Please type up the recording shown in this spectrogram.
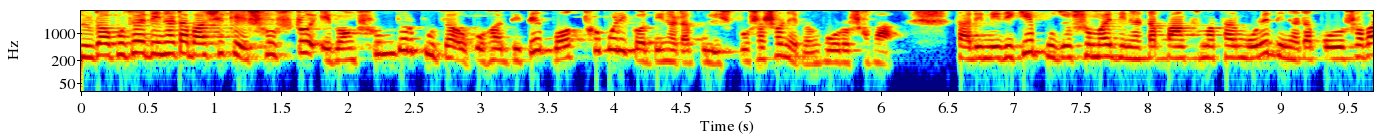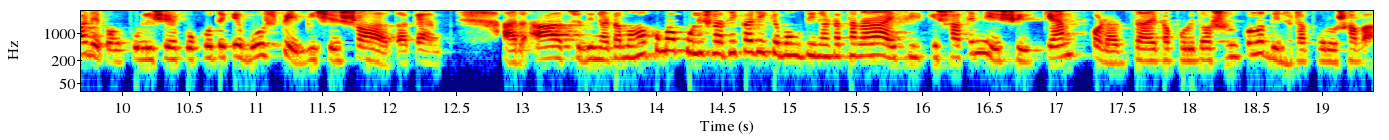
দুর্গাপূজায় দিনহাটাবাসীকে সুষ্ঠু এবং সুন্দর পূজা উপহার দিতে বদ্ধপরিকর দিনহাটা পুলিশ, প্রশাসন এবং পৌরসভা। তারই নিরিখে পুজোর সময় দিনহাটা পাঁচ মাথার মোড়ে দিনহাটা পৌরসভার এবং পুলিশের পক্ষ থেকে বসবে বিশেষ সহায়তা ক্যাম্প। আর আজ দিনহাটা মহকুমা পুলিশ আধিকারিক এবং দিনহাটা থানার আইসিকে সাথে নিয়ে সেই ক্যাম্প করার জায়গা পরিদর্শন করল দিনহাটা পৌরসভা।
